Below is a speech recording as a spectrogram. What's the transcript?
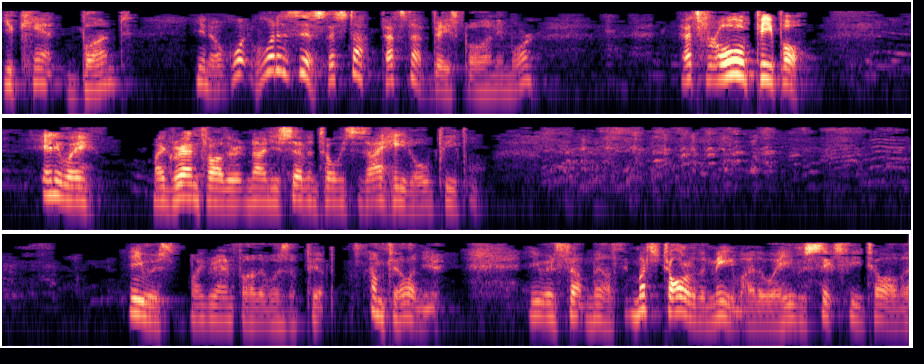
You can't bunt. You know, what what is this? That's not that's not baseball anymore. That's for old people. Anyway, my grandfather at 97 told me, he says, I hate old people. he was, my grandfather was a pip. I'm telling you. He was something else. Much taller than me, by the way. He was six feet tall.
